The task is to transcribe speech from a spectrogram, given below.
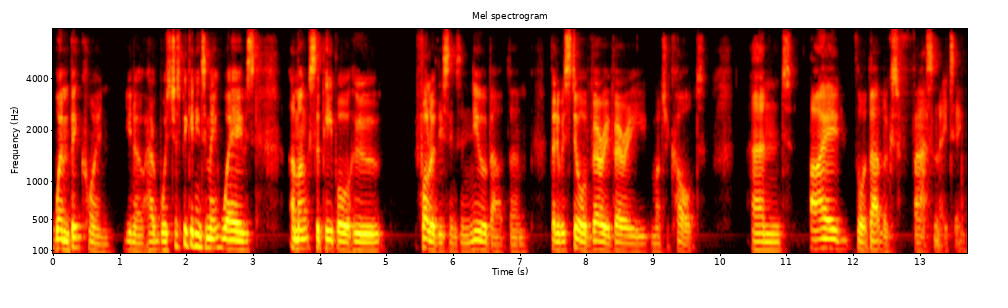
when Bitcoin, you know, was just beginning to make waves amongst the people who followed these things and knew about them but it was still very, very much a cult. And I thought that looks fascinating,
